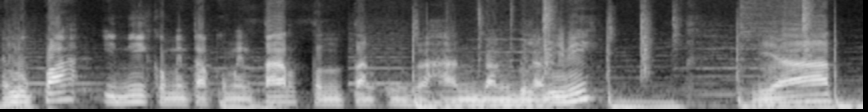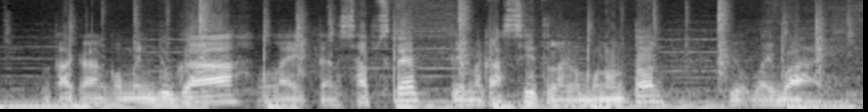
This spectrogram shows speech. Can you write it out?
Jangan lupa ini komentar-komentar tentang unggahan Bang Bilal ini. Lihat, entah kalian komen juga, like dan subscribe. Terima kasih telah menonton. Yuk bye-bye.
